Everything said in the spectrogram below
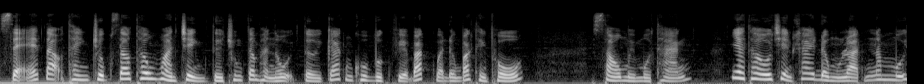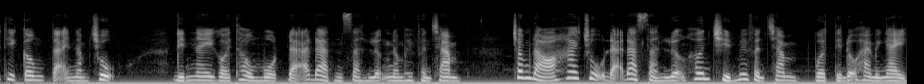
sẽ tạo thành trục giao thông hoàn chỉnh từ trung tâm Hà Nội tới các khu vực phía Bắc và Đông Bắc thành phố. Sau 11 tháng, nhà thầu triển khai đồng loạt 5 mũi thi công tại 5 trụ. Đến nay gói thầu 1 đã đạt sản lượng 50%, trong đó hai trụ đã đạt sản lượng hơn 90% vượt tiến độ 20 ngày.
